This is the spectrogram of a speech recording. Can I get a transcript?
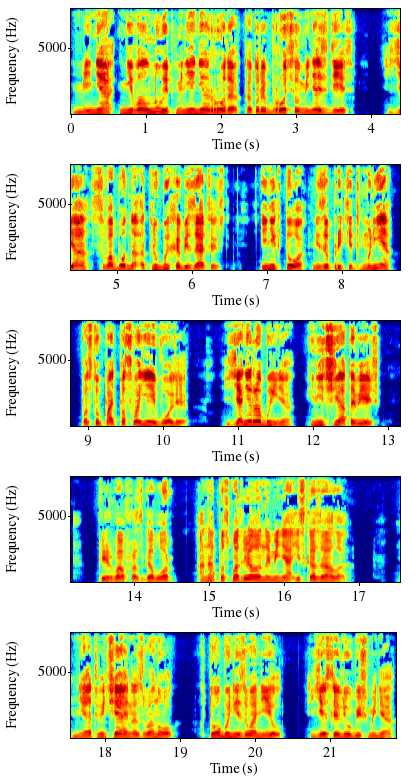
«Меня не волнует мнение рода, который бросил меня здесь. Я свободна от любых обязательств, и никто не запретит мне поступать по своей воле. Я не рабыня и не чья-то вещь». Прервав разговор, она посмотрела на меня и сказала. Не отвечай на звонок, кто бы ни звонил, если любишь меня.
